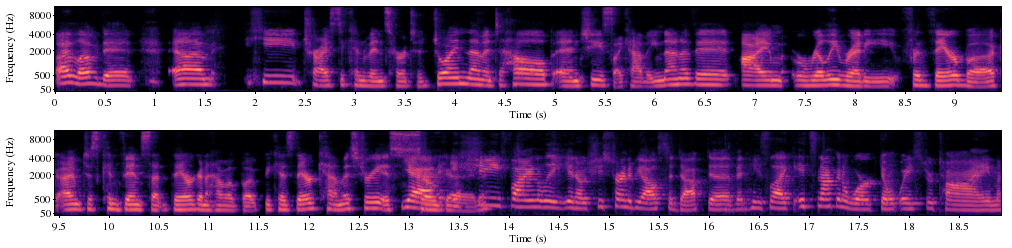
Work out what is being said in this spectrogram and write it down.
I loved it. Um, he tries to convince her to join them and to help, and she's like having none of it. I'm really ready for their book. I'm just convinced that they're going to have a book because their chemistry is Yeah, so good. she finally, you know, she's trying to be all seductive, and he's like, "It's not going to work. Don't waste your time."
